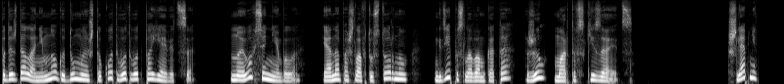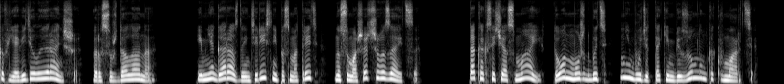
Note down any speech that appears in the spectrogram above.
подождала немного, думая, что кот вот-вот появится. но его все не было, и она пошла в ту сторону, где, по словам кота, жил мартовский заяц. Шляпников я видела и раньше, рассуждала она. И мне гораздо интереснее посмотреть на сумасшедшего зайца. Так как сейчас май, то он, может быть, не будет таким безумным, как в марте.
